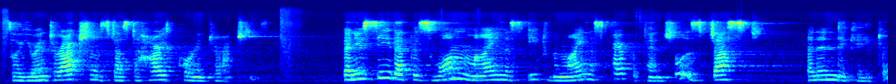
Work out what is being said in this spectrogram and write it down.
So your interaction is just a hardcore interaction. Then you see that this 1 minus e to the minus pair potential is just an indicator.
